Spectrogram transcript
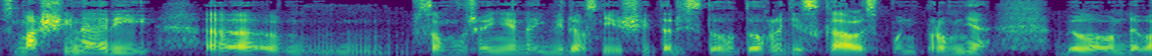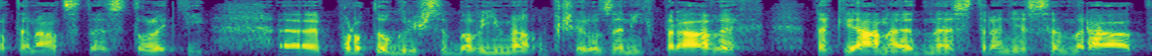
s mašinérií. Eh, samozřejmě nejvýraznější tady z tohoto hlediska, alespoň pro mě, bylo 19. století. Proto, když se bavíme o přirozených právech, tak já na jedné straně jsem rád,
